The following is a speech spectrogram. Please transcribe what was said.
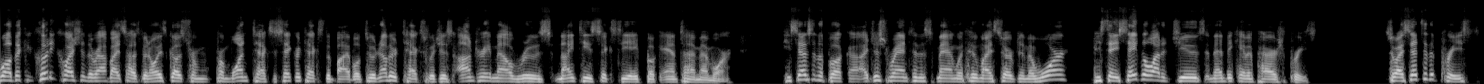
Well, the concluding question of the rabbi's husband always goes from, from one text, a sacred text of the Bible, to another text, which is Andre Malraux's 1968 book, Anti Memoir. He says in the book, I just ran to this man with whom I served in the war. He said he saved a lot of Jews and then became a parish priest. So I said to the priest,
